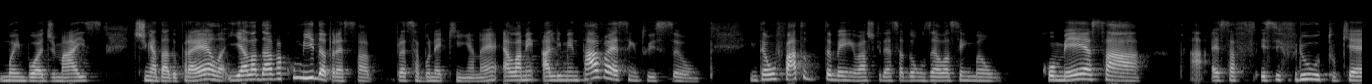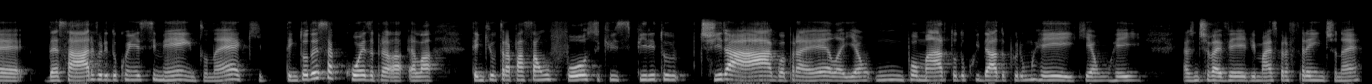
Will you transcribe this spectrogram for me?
mãe boa demais, tinha dado para ela, e ela dava comida para essa, essa bonequinha, né? Ela alimentava essa intuição. Então, o fato também, eu acho que dessa donzela sem mão comer essa, essa, esse fruto que é dessa árvore do conhecimento, né? Que tem toda essa coisa para ela, ela tem que ultrapassar um fosso que o espírito tira a água para ela e é um, um, pomar todo cuidado por um rei, que é um rei, a gente vai ver ele mais para frente, né?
